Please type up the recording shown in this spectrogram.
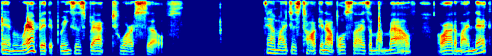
and rampant. It brings us back to ourselves. Am I just talking out both sides of my mouth or out of my neck?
